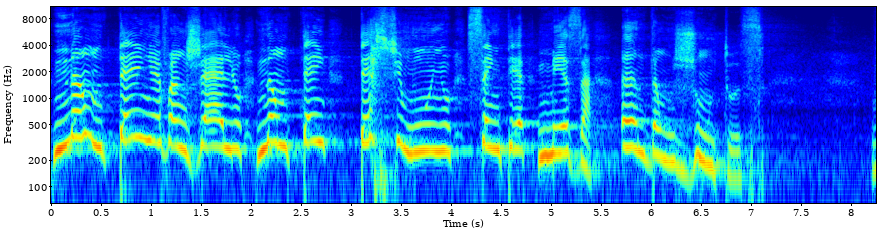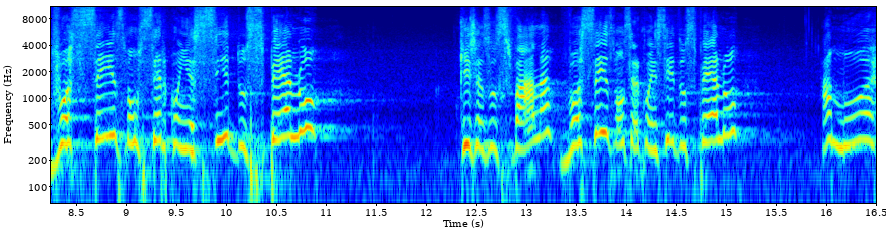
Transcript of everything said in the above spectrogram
Não tem evangelho, não tem testemunho sem ter mesa. Andam juntos vocês vão ser conhecidos pelo que Jesus fala, vocês vão ser conhecidos pelo amor.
